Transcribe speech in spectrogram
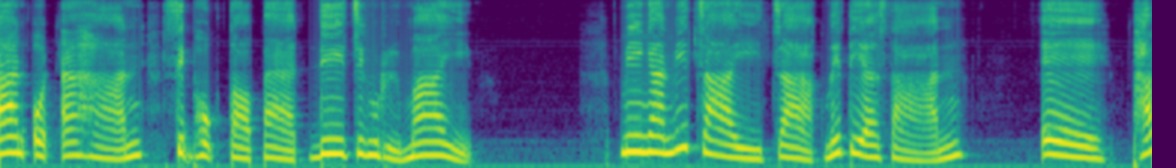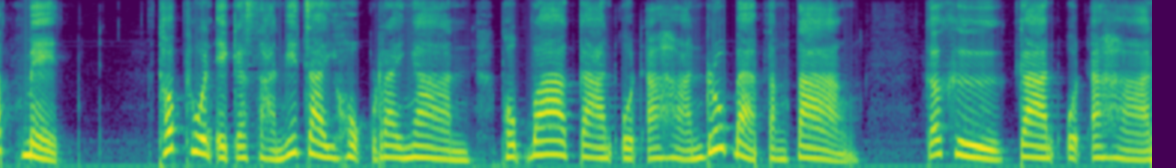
การอดอาหาร 16 ต่อ 8 ดีจริงหรือไม่ มีงานวิจัยจากนิตยสาร A PubMed ทบทวนเอกสารวิจัย 6 รายงาน พบว่าการอดอาหารรูปแบบต่างๆ ก็คือการอดอาหาร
